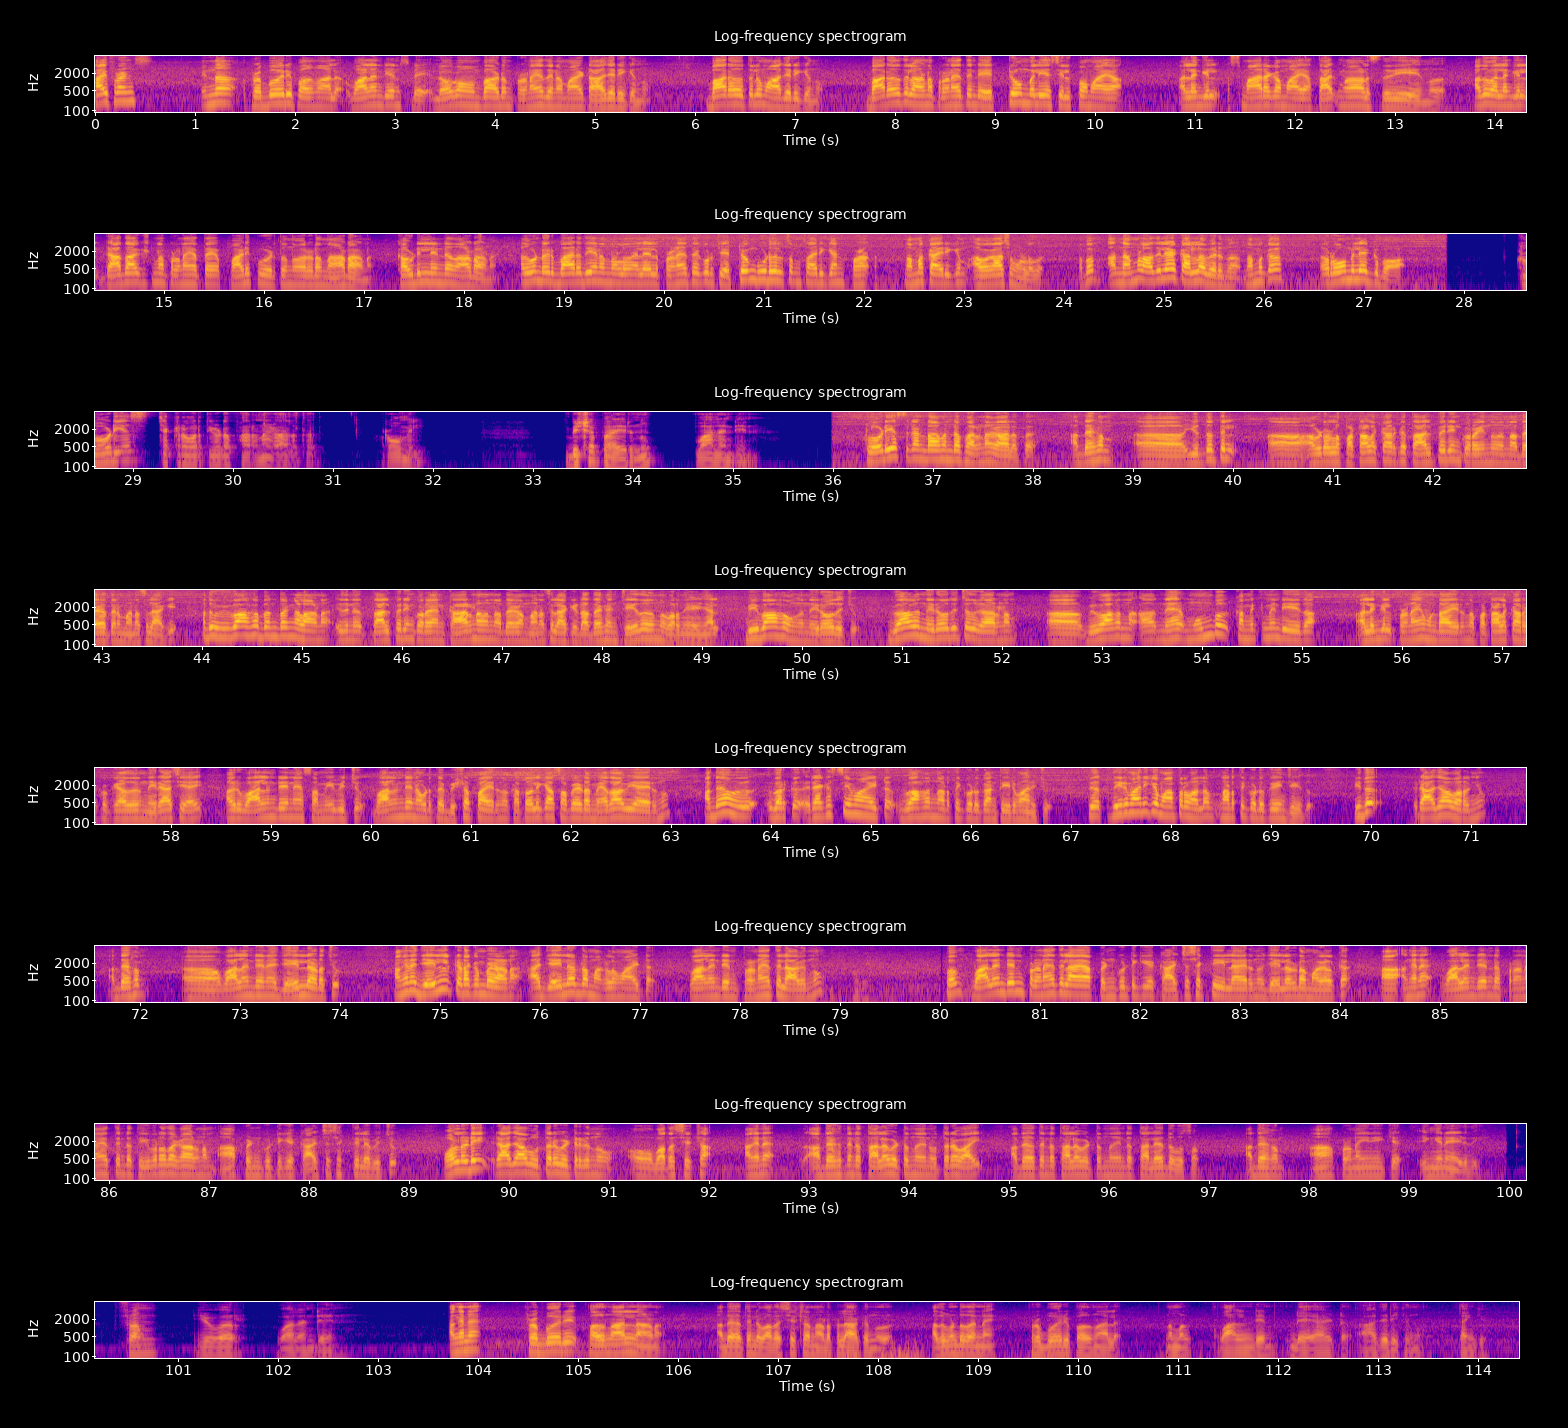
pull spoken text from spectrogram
Hi friends ഇന്ന് ഫെബ്രുവരി പതിനാല് Valentine's day ലോകമെമ്പാടും പ്രണയദിനമായിട്ട് ആചരിക്കുന്നു. ഭാരതത്തിലും ആചരിക്കുന്നു. ഭാരതത്തിലാണ് പ്രണയത്തിന്റെ ഏറ്റവും വലിയ ശില്പമായ അല്ലെങ്കിൽ സ്മാരകമായ താജ്മഹൽ സ്ഥിതി ചെയ്യുന്നത്. അതുമല്ലെങ്കിൽ രാധാകൃഷ്ണ പ്രണയത്തെ പാടിപ്പുഴ്ത്തുന്നവരുടെ നാടാണ് കൗടില്യന്റെ നാടാണ്. അതുകൊണ്ട് ഒരു ഭാരതീയൻ എന്നുള്ള നിലയിൽ പ്രണയത്തെക്കുറിച്ച് ഏറ്റവും കൂടുതൽ സംസാരിക്കാൻ നമുക്കായിരിക്കും അവകാശമുള്ളത്. അപ്പം നമ്മൾ അതിലേക്കല്ല വരുന്നത്. നമുക്ക് റോമിലേക്ക് പോവാം. ക്ലോഡിയസ് ചക്രവർത്തിയുടെ ഭരണകാലത്ത് റോമിൽ ബിഷപ്പായിരുന്നു വാലന്റൈൻ. ക്ലോഡിയസ് രണ്ടാമന്റെ ഭരണകാലത്ത് അദ്ദേഹം യുദ്ധത്തിൽ അവിടെയുള്ള പട്ടാളക്കാർക്ക് താല്പര്യം കുറയുന്നു എന്ന് അദ്ദേഹത്തിന് മനസ്സിലാക്കി. അത് വിവാഹ ബന്ധങ്ങളാണ് ഇതിന് താല്പര്യം കുറയാൻ കാരണമെന്ന് അദ്ദേഹം മനസ്സിലാക്കിയിട്ട് അദ്ദേഹം ചെയ്തതെന്ന് പറഞ്ഞു കഴിഞ്ഞാൽ വിവാഹം അങ്ങ് നിരോധിച്ചു. വിവാഹം നിരോധിച്ചത് കാരണം വിവാഹം മുമ്പ് കമ്മിറ്റ്മെന്റ് ചെയ്ത അല്ലെങ്കിൽ പ്രണയമുണ്ടായിരുന്ന പട്ടാളക്കാർക്കൊക്കെ അതൊരു നിരാശയായി. അവർ വാലന്റൈനെ സമീപിച്ചു. വാലന്റൈൻ അവിടുത്തെ ബിഷപ്പായിരുന്നു. കത്തോലിക്ക സഭയുടെ മേധാവിയായിരുന്നു. അദ്ദേഹം ഇവർക്ക് രഹസ്യമായിട്ട് വിവാഹം നടത്തി കൊടുക്കാൻ തീരുമാനിച്ചു തീരുമാനിക്കുക മാത്രമല്ല നടത്തി കൊടുക്കുകയും ചെയ്തു. ഇത് രാജാവ് പറഞ്ഞു. അദ്ദേഹം വാലന്റൈനെ ജയിലിലടച്ചു. അങ്ങനെ ജയിലിൽ കിടക്കുമ്പോഴാണ് ആ ജയിലറുടെ മകളുമായിട്ട് വാലന്റൈൻ പ്രണയത്തിലാകുന്നു. അപ്പം വാലന്റൈൻ പ്രണയത്തിലായ പെൺകുട്ടിക്ക് കാഴ്ചശക്തി ഇല്ലായിരുന്നു ജയിലറുടെ മകൾക്ക്. അങ്ങനെ വാലന്റൈന്റെ പ്രണയത്തിന്റെ തീവ്രത കാരണം ആ പെൺകുട്ടിക്ക് കാഴ്ചശക്തി ലഭിച്ചു. ഓൾറെഡി രാജാവ് ഉത്തരവിട്ടിരുന്നു വധശിക്ഷ. അങ്ങനെ അദ്ദേഹത്തിന്റെ തല വെട്ടുന്നതിന് ഉത്തരവായി. അദ്ദേഹത്തിന്റെ തല വെട്ടുന്നതിന്റെ തലേ ദിവസം അദ്ദേഹം ആ പ്രണയിനിക്ക് ഇങ്ങനെ എഴുതി. ഫ്രം യുവർ വാലന്റൈൻ അങ്ങനെ ഫെബ്രുവരി പതിനാലിനാണ് അദ്ദേഹത്തിന്റെ വധശിക്ഷ നടപ്പിലാക്കുന്നത്. അതുകൊണ്ട് തന്നെ ഫെബ്രുവരി പതിനാല് നമ്മൾ വാലന്റൈൻ ഡേ ആയിട്ട് ആചരിക്കുന്നു. താങ്ക്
